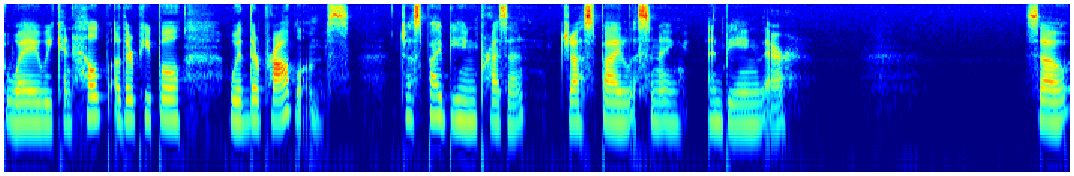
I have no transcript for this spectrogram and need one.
way we can help other people with their problems just by being present, just by listening and being there. So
